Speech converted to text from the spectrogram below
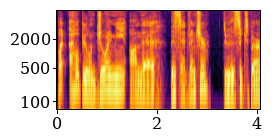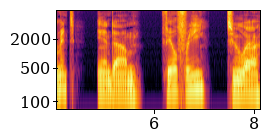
But I hope you'll join me on the this adventure through this experiment, and um, feel free to uh,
